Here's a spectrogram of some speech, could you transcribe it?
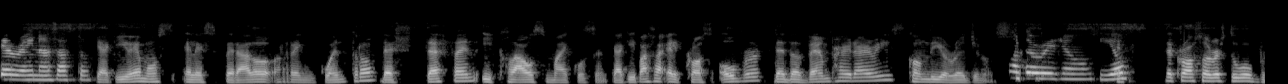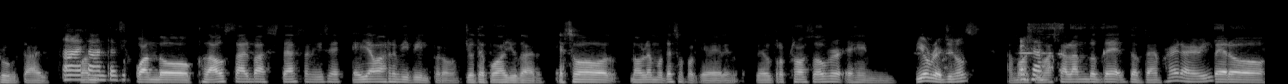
De Reina, exacto. que aquí vemos el esperado reencuentro de Stefan y Klaus Michelson que aquí pasa el crossover de The Vampire Diaries con The Originals Con The Originals. Yup. Ese crossover estuvo brutal Honestamente, sí. cuando Klaus salva a Stefan y dice, ella va a revivir, pero yo te puedo ayudar. Eso, no hablemos de eso porque el, el otro crossover es en The Originals. Estamos más hablando de The Vampire Diaries, pero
